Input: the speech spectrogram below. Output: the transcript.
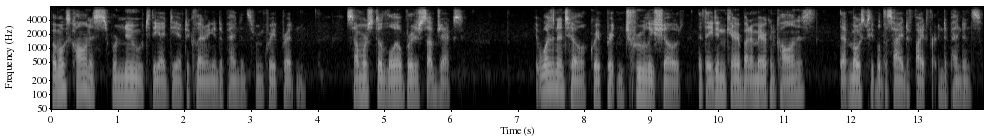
But most colonists were new to the idea of declaring independence from Great Britain. Some were still loyal British subjects. It wasn't until Great Britain truly showed that they didn't care about American colonists that most people decided to fight for independence.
